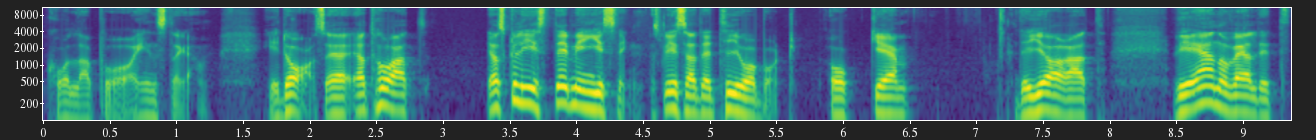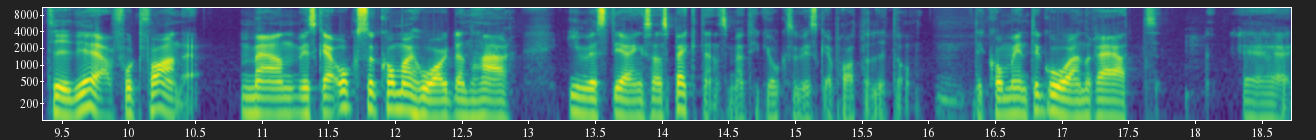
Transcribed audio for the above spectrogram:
kolla på Instagram idag. Så jag, jag, tror att, jag skulle gissa, det är min gissning, jag skulle gissa att det är tio år bort. Och eh, det gör att vi är nog väldigt tidiga fortfarande. Men vi ska också komma ihåg den här investeringsaspekten som jag tycker också vi ska prata lite om. Mm. Det kommer inte gå en rät eh,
